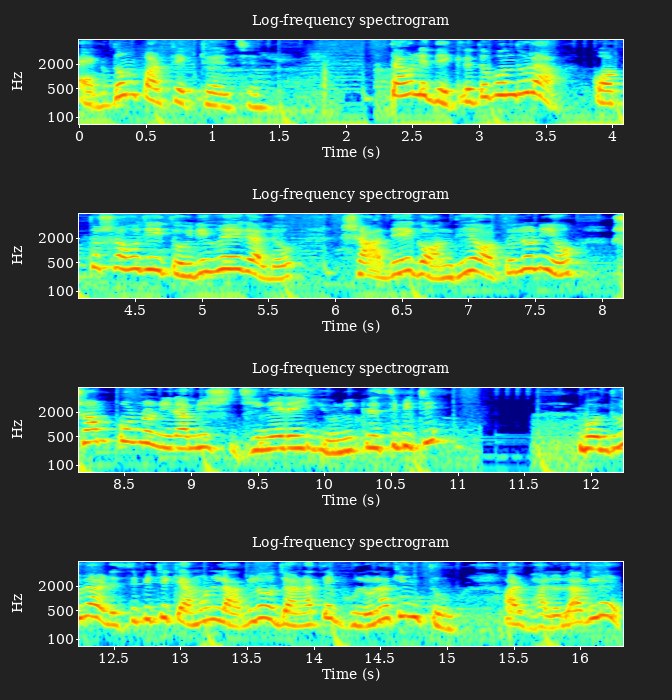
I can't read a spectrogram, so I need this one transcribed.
একদম পারফেক্ট হয়েছে। তাহলে দেখলে তো বন্ধুরা, কত সহজেই তৈরি হয়ে গেল। স্বাদে গন্ধে অতুলনীয়, সম্পূর্ণ নিরামিষ ঝিঙের এই ইউনিক রেসিপিটি বন্ধুরা রেসিপিটি কেমন লাগল জানাতে ভুলো না কিন্তু। আর ভালো লাগলে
